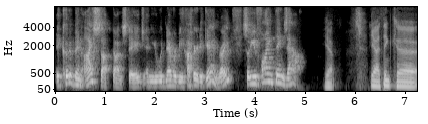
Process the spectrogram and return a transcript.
It could have been I sucked on stage and you would never be hired again, right? So you find things out. Yeah. Yeah, I think, uh,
